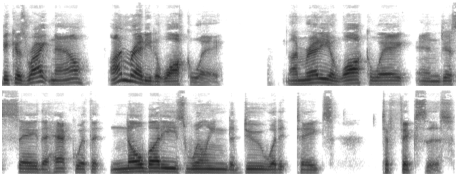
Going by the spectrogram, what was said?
Because right now, I'm ready to walk away. I'm ready to walk away and just say the heck with it. Nobody's willing to do what it takes to fix this.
